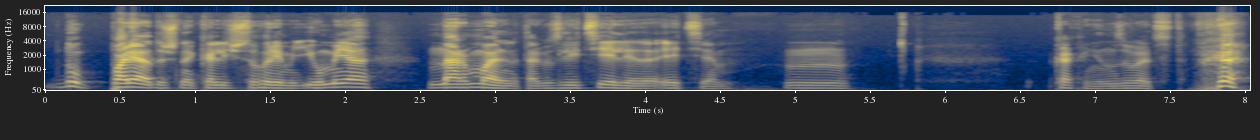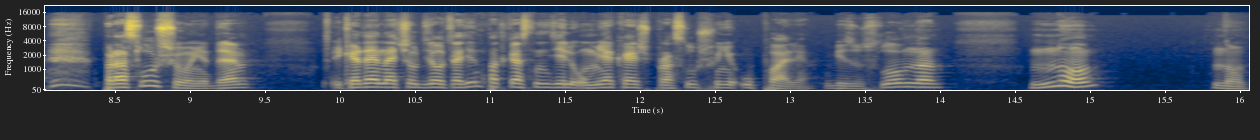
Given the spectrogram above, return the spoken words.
ну, порядочное количество времени. И у меня нормально так взлетели эти... Как они называются-то? Прослушивания, да? И когда я начал делать один подкаст в неделю, у меня, конечно, прослушивания упали, безусловно. Но, но,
